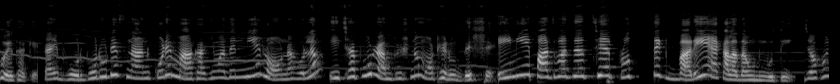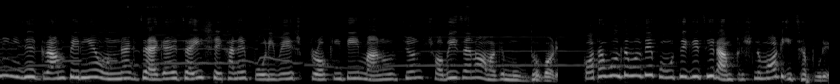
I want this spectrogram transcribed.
হয়ে থাকে। তাই ভোর ভোর উঠে স্নান করে মা কাকিমাদের নিয়ে রওনা হলাম ইছাপুর রামকৃষ্ণ মঠের উদ্দেশ্যে। এই নিয়ে পাঁচ পাঁচবার যাচ্ছে আর প্রত্যেকবারই এক আলাদা অনুভূতি। যখনই নিজের গ্রাম পেরিয়ে অন্য এক জায়গায় যাই, সেখানের পরিবেশ, প্রকৃতি, মানুষজন সবই যেন আমাকে মুগ্ধ করে। কথা বলতে বলতে পৌঁছে গেছি রামকৃষ্ণ মঠ, ইছাপুরে।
